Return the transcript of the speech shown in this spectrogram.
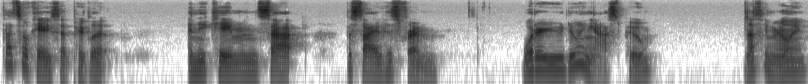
That's okay, said Piglet, and he came and sat beside his friend. What are you doing? asked Pooh. Nothing really,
